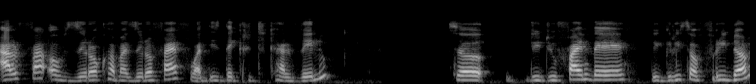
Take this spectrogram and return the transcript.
alpha of 0, 0.05, what is the critical value? So did you find the degrees of freedom?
